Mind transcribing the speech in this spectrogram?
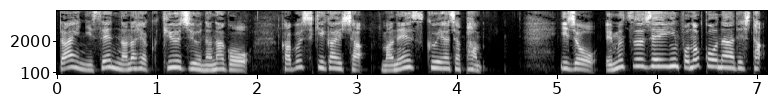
第2797号株式会社マネースクエアジャパン。以上、M2J インフォのコーナーでした。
